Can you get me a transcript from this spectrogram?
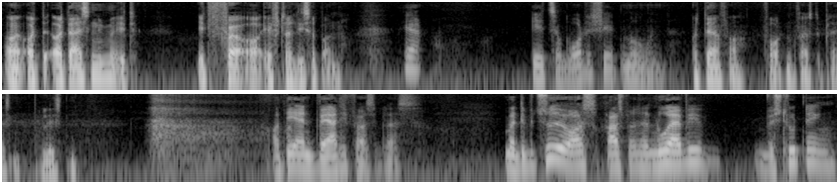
Og, og, og der er sådan et, et før og efter Lissabon. It's a watershed moment. Og derfor får den første pladsen på listen. Og det er en værdig førsteplads. Men det betyder jo også, Rasmus, at nu er vi ved slutningen.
